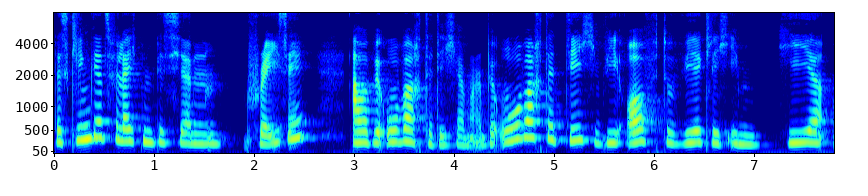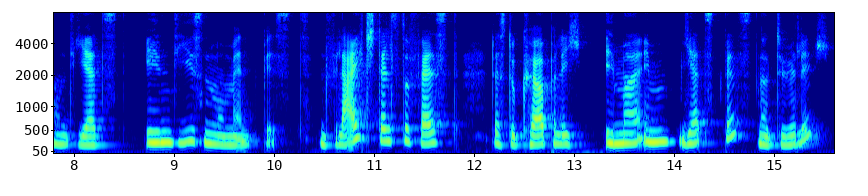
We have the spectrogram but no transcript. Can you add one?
Das klingt jetzt vielleicht ein bisschen crazy, aber beobachte dich einmal. Beobachte dich, wie oft du wirklich im Hier und Jetzt in diesem Moment bist. Und vielleicht stellst du fest, dass du körperlich immer im Jetzt bist, natürlich,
